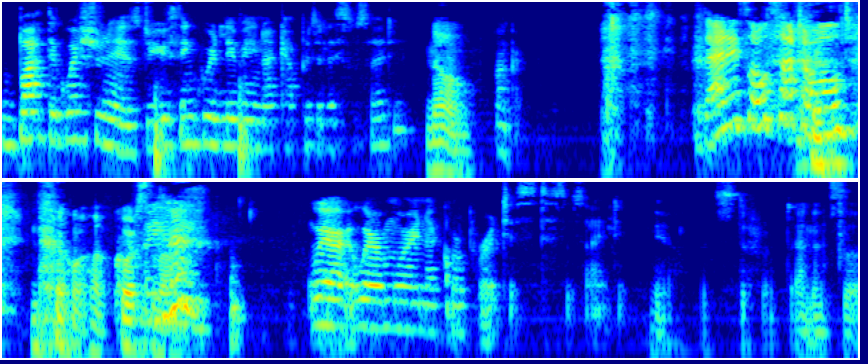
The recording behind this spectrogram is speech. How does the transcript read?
But the question is, do you think we're living in a capitalist society? no Okay. Then it's all settled. no of course What do you not? We're we're more in a corporatist society. Yeah, it's different and it's uh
